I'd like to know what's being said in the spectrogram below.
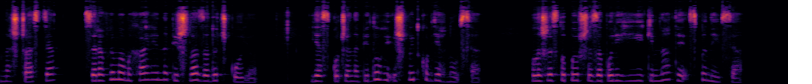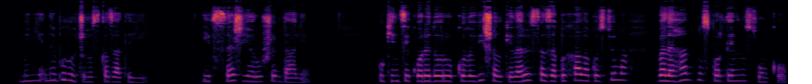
На щастя, Серафима Михайлівна пішла за дочкою. Я скочив на підлогу і швидко вдягнувся. Лише ступивши за поріг її кімнати, спинився. Мені не було чого сказати їй. І все ж я рушив далі. У кінці коридору коло вішалки Лариса запихала костюма в елегантну спортивну сумку.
